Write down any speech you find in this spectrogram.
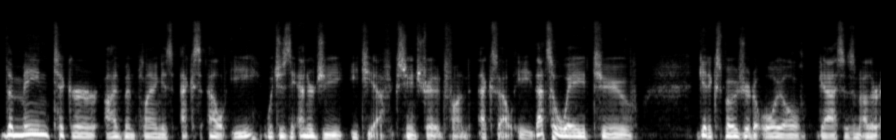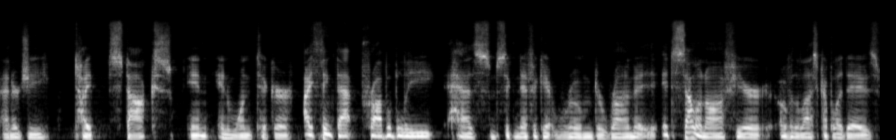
the main ticker I've been playing is XLE, which is the energy ETF, exchange traded fund, XLE. That's a way to get exposure to oil, gases, and other energy type stocks in in one ticker. I think that probably has some significant room to run. It's selling off here over the last couple of days,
